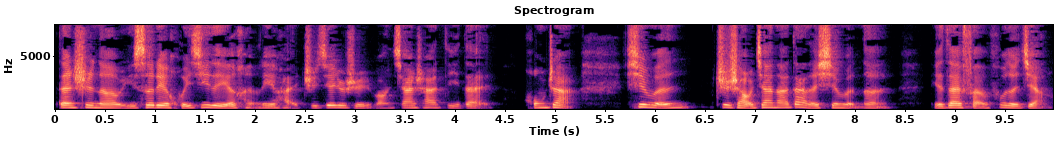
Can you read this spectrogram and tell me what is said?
但是呢，以色列回击的也很厉害，直接就是往加沙地带轰炸。新闻至少加拿大的新闻呢，也在反复的讲。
